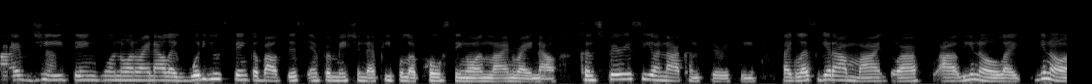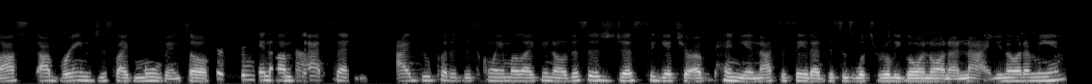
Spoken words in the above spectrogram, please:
5g thing going on right now like what do you think about this information that people are posting online right now? Conspiracy or not conspiracy? Like let's get our minds or our, our you know like you know our, our brains just like moving. So in um that sense i do put a disclaimer like you know this is just to get your opinion not to say that this is what's really going on or not you know what i mean?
